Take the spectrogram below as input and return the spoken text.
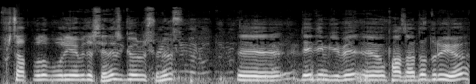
fırsat bulup uğrayabilirseniz görürsünüz. Ee, dediğim gibi e, o pazarda duruyor.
